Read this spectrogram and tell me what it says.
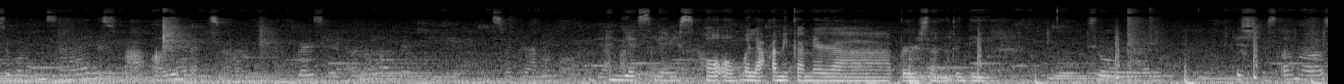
I'm subong inside Spa Olivenza. Guys, pa naman very Instagrammable. And yes guys, oo, wala kami camera person today. So, it's just almost.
